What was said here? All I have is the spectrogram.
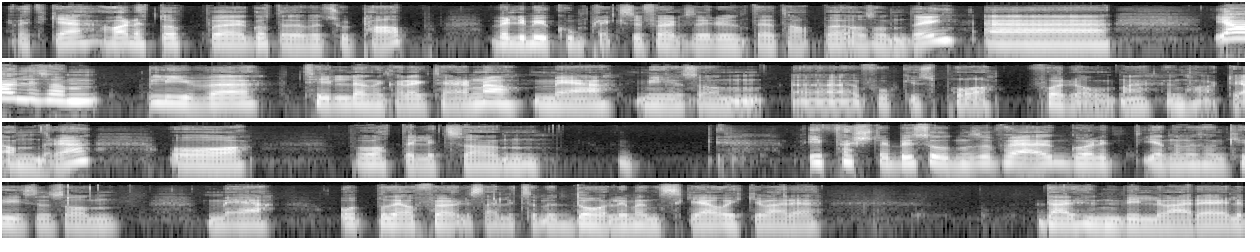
Jeg vet ikke, har nettopp gått gjennom et stort tap. Veldig mye komplekse følelser rundt det tapet og sånne ting. Uh, ja, liksom livet til denne karakteren, da, med mye sånn uh, fokus på forholdene hun har til andre, og på en måte litt sånn I første episoden så får jeg gå litt gjennom en sånn krise sånn med og på det å føle seg litt som et dårlig menneske og ikke være der hun vil være, eller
